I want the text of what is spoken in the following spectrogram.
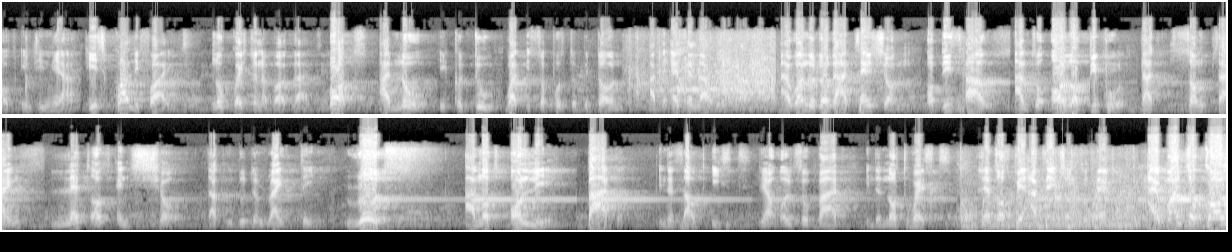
of engineer is qualified. No question about that. But I know he could do what is supposed to be done at the SLR. I want to draw the attention of this house and to all of people that sometimes let us ensure that we do the right thing. Roads are not only bad in the southeast. They are also bad in the northwest. Let us pay attention to them. I want to call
